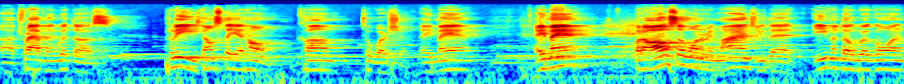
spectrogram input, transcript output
uh, traveling with us, please don't stay at home. Come to worship. Amen. Amen. But I also want to remind you that even though we're going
